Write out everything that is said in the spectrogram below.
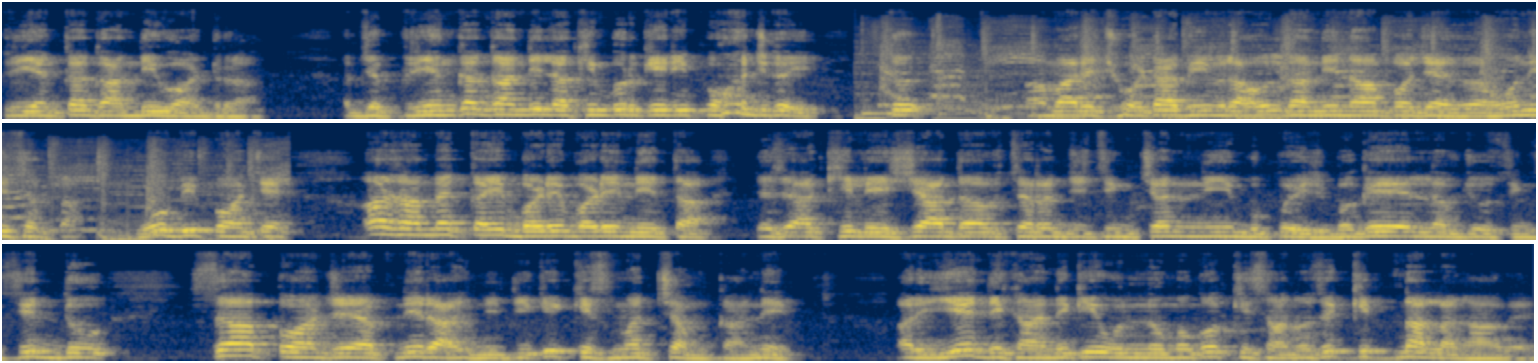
प्रियंका गांधी वाड्रा। अब जब प्रियंका गांधी लखीमपुर केरी पहुँच गई तो हमारे छोटा भीम राहुल गांधी ना पहुँचे, ऐसा हो नहीं सकता। वो भी पहुँचे और में कई बड़े बड़े नेता, जैसे अखिलेश यादव, चरणजीत सिंह चन्नी, भूपेश बघेल, नवजोत सिंह सिद्धू, सब पहुँचे अपनी राजनीति की किस्मत चमकाने। और ये दिखाने की उन लोगों को किसानों से कितना लगाव है।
